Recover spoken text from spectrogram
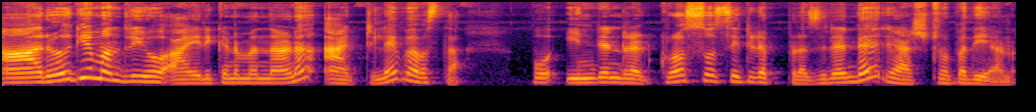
ആരോഗ്യമന്ത്രിയോ ആയിരിക്കണമെന്നാണ് ആക്ടിലെ വ്യവസ്ഥ. അപ്പോൾ ഇന്ത്യൻ റെഡ് ക്രോസ് സൊസൈറ്റിയുടെ പ്രസിഡന്റ് രാഷ്ട്രപതിയാണ്.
